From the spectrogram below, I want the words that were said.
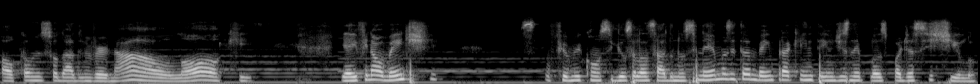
Falcão e o Soldado Invernal, Loki. E aí finalmente o filme conseguiu ser lançado nos cinemas e também para quem tem o Disney Plus pode assisti-lo.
